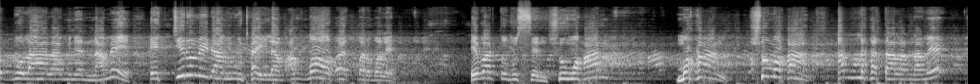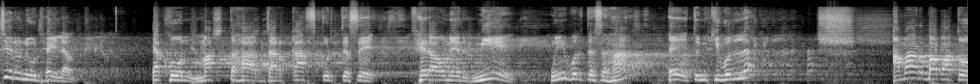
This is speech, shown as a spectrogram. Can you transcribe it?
রব্বুল আলমিনের নামে এই চিরুনিটা আমি উঠাইলাম। আল্লাহ একবার বলেন। এবার তো বুঝছেন, সুমহান, মহান, সুমহান, আল্লাহ তালার নামে চিরুনি উঠাইলাম। এখন মাস্তাহা যার কাজ করতেছে, ফেরাউনের মেয়ে, উনি বলতেছে হ্যাঁ এই তুমি কি বললে? আমার বাবা তো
